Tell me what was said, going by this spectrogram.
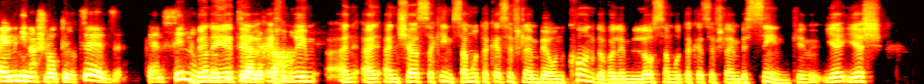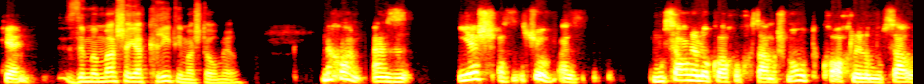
אין מדינה שלא תרצה את זה. כן, סין בין היתר, איך אומרים, אנשי עסקים שמו את הכסף שלהם בהונג קונג, אבל הם לא שמו את הכסף שלהם בסין. כאילו, יש... כן. זה ממש היה קריטי, מה שאתה אומר. נכון, אז יש, אז שוב, אז מוסר ללא כוח הוא חסר משמעות, כוח ללא מוסר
